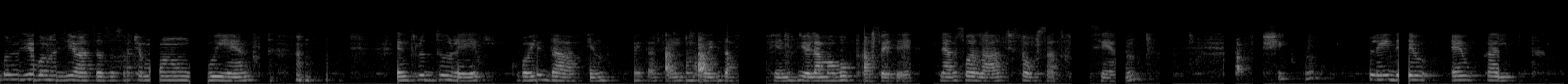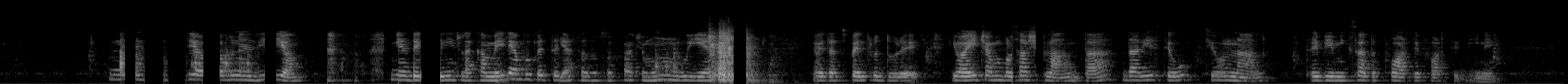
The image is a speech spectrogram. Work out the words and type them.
Bună ziua, bună ziua! Astăzi o să facem un unguient pentru dureri cu foi de dafin. Uitați aici un foi de dafin. Eu le-am avut proaspete. Le-am spălat și s-au usat puțin. Și cu ulei de eucalipt bună ziua! Bine ați venit la Camelia în bucătărie. Astăzi o să facem un unguient. Uitați, pentru dureri. Eu aici am îmbălsat și planta, dar este opțional. Trebuie mixată foarte, foarte bine.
